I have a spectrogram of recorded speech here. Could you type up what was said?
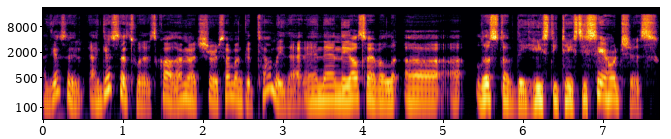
I guess it, I guess that's what it's called. I'm not sure. Someone could tell me that. And then they also have a, uh, a list of the hasty tasty sandwiches.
